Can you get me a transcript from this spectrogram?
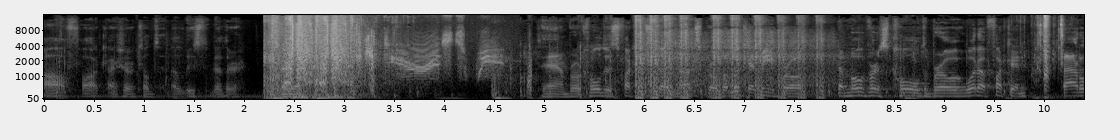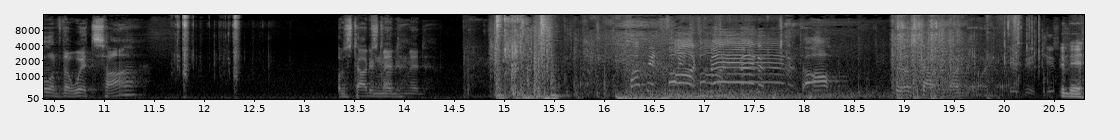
Oh fuck. I should have killed at least another. Damn, bro. Cold is fucking still nuts, bro. But look at me, bro. The Mover's cold, bro. What a fucking battle of the wits, huh? I'm scouting mid. mid. Fucking fuck, man! Oh, there's a scout. Should be.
